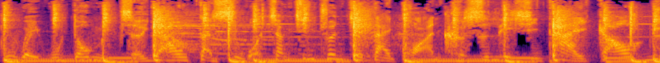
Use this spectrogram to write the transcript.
不为五斗米折腰，但是我向青春借贷款，可是利息太高。利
